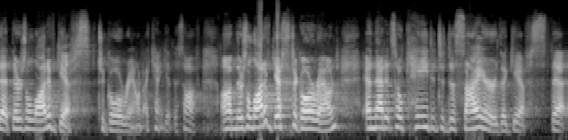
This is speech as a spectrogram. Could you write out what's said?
that there's a lot of gifts to go around. I can't get this off. Um, there's a lot of gifts to go around, and that it's okay to, to desire the gifts that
